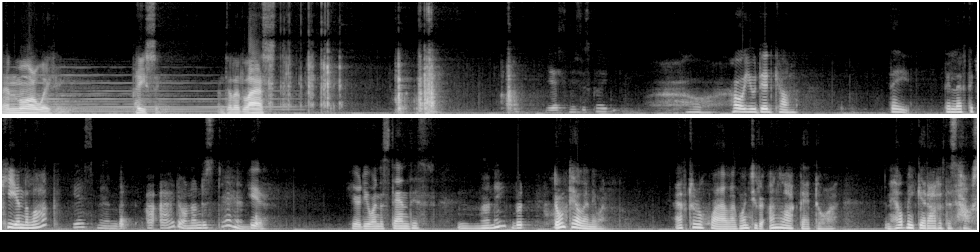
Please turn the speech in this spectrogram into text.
Then more waiting, pacing, until at last. Yes, Mrs. Clayton? Oh, oh, you did come. They, they left the key in the lock. Yes, ma'am, but I, I don't understand. Here. Here, do you understand this? Money? But Don't tell anyone. After a while, I want you to unlock that door and help me get out of this house.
